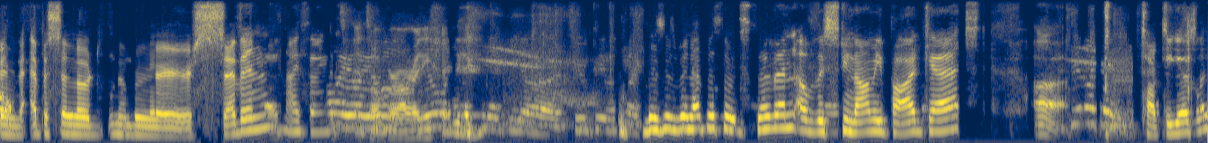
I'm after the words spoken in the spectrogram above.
been episode number seven, I think. it's over already, You know shit. when you're looking at the, two people, like, This has been episode seven of the Tsunami Podcast. Uh, I feel like I- talk to you guys later.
